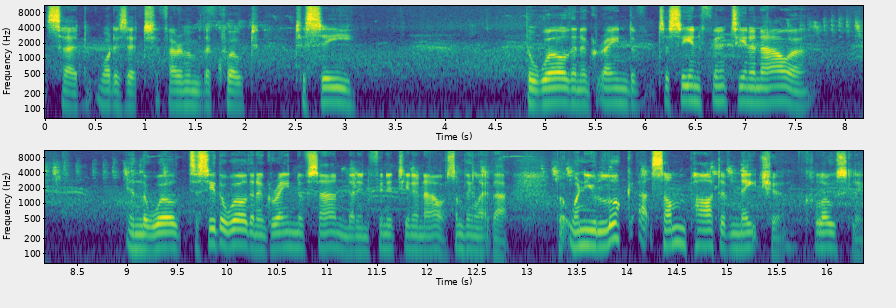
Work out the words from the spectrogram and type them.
said, what is it, if I remember the quote, to see the world in a grain of, to see infinity in an hour, in the world, to see the world in a grain of sand and infinity in an hour, something like that. But when you look at some part of nature closely,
